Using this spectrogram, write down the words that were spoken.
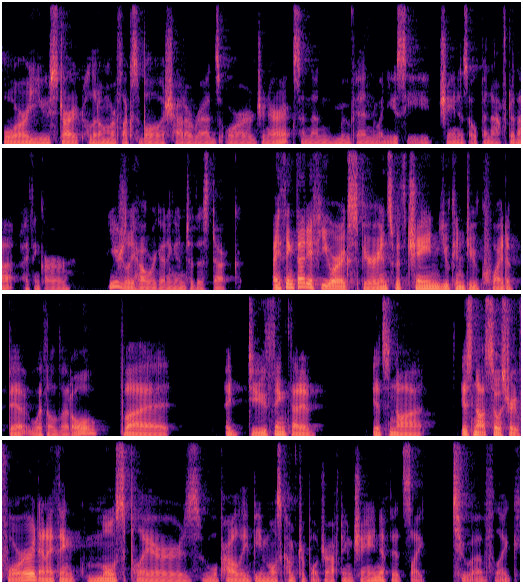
or you start a little more flexible with Shadow Reds or generics and then move in when you see Chane is open after that, I think are usually how we're getting into this deck. I think that if you are experienced with Chane, you can do quite a bit with a little, but I do think that it it's not it's not so straightforward. And I think most players will probably be most comfortable drafting Chane if it's like two of like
